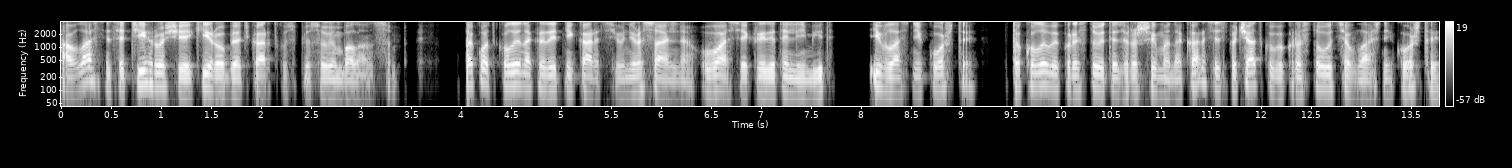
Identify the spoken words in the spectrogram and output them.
а власні це ті гроші, які роблять картку з плюсовим балансом. Так от, коли на кредитній картці універсальна у вас є кредитний ліміт і власні кошти, то коли ви користуєтесь грошима на картці, спочатку використовуються власні кошти,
